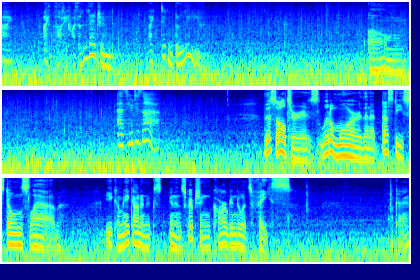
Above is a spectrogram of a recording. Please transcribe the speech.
I... I thought it was a legend. I didn't believe. Um... As you desire. This altar is little more than a dusty stone slab. You can make out an, an inscription carved into its face. Okay.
